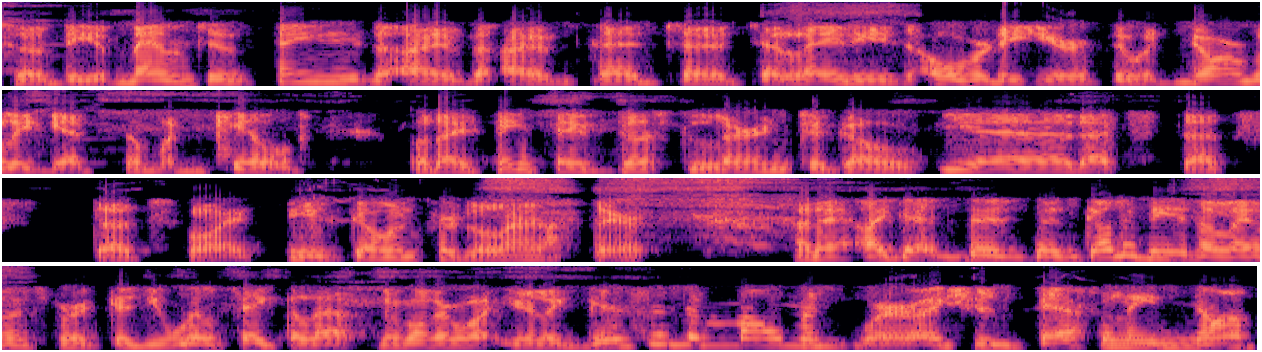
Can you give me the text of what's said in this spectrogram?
So the amount of things I've I've said to, to ladies over the years that would normally get someone killed, but I think they've just learned to go, yeah, that's that's that's fine. He's going for the laugh there, and I, I there's, there's got to be an allowance for it because you will take the laugh no matter what. You're like, this is a moment where I should definitely not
